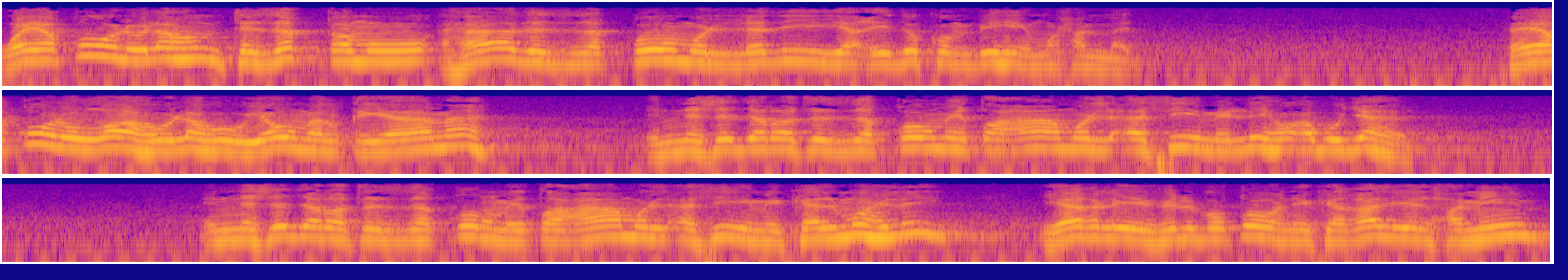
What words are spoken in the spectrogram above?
ويقول لهم تزقموا هذا الزقوم الذي يعدكم به محمد. فيقول الله له يوم القيامة إن شجرة الزقوم طعام الأثيم اللي هو أبو جهل. إن شجرة الزقوم طعام الأثيم كالمهل يغلي في البطون كغلي الحميم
